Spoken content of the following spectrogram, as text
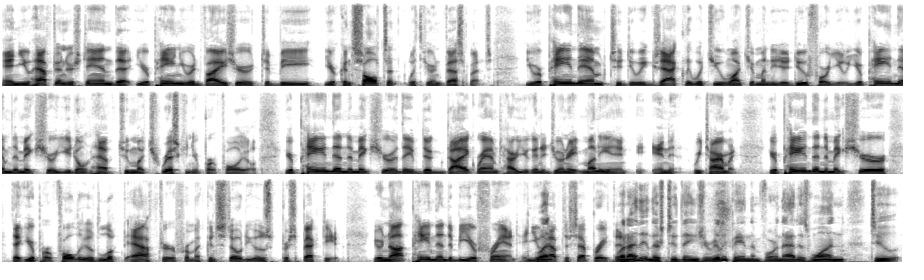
And you have to understand that you're paying your advisor to be your consultant with your investments. You are paying them to do exactly what you want your money to do for you. You're paying them to make sure you don't have too much risk in your portfolio. You're paying them to make sure they've diagrammed how you're going to generate money in, in retirement. You're paying them to make sure that your portfolio is looked after from a custodial's perspective. You're not paying them to be your friend, and you have to separate that. But I think there's two things you're really paying them for, and that is one, to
